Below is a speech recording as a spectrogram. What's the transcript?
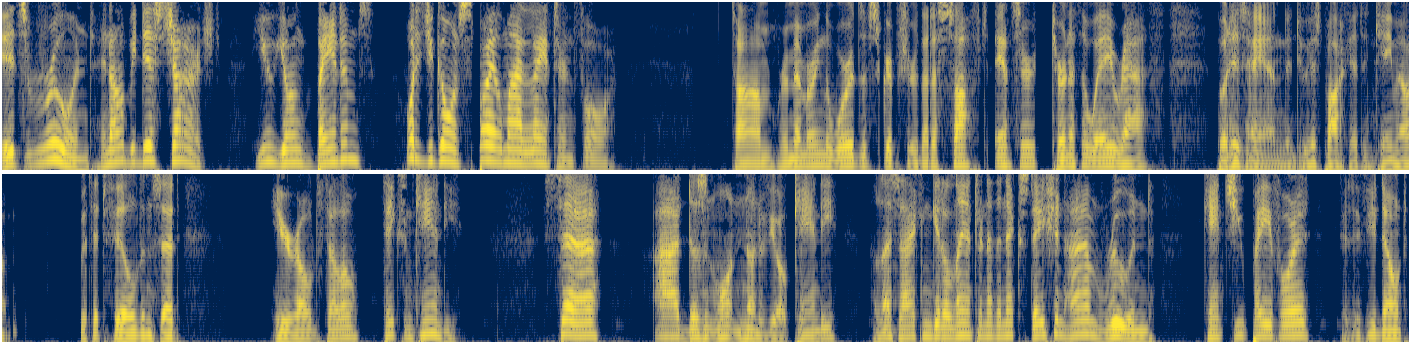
It's ruined, and I'll be discharged. You young bantams, what did you go and spoil my lantern for? Tom, remembering the words of Scripture that a soft answer turneth away wrath, put his hand into his pocket and came out with it filled and said, Here, old fellow, take some candy. Sir, I doesn't want none of your candy. Unless I can get a lantern at the next station, I'm ruined. Can't you pay for it? Because if you don't,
